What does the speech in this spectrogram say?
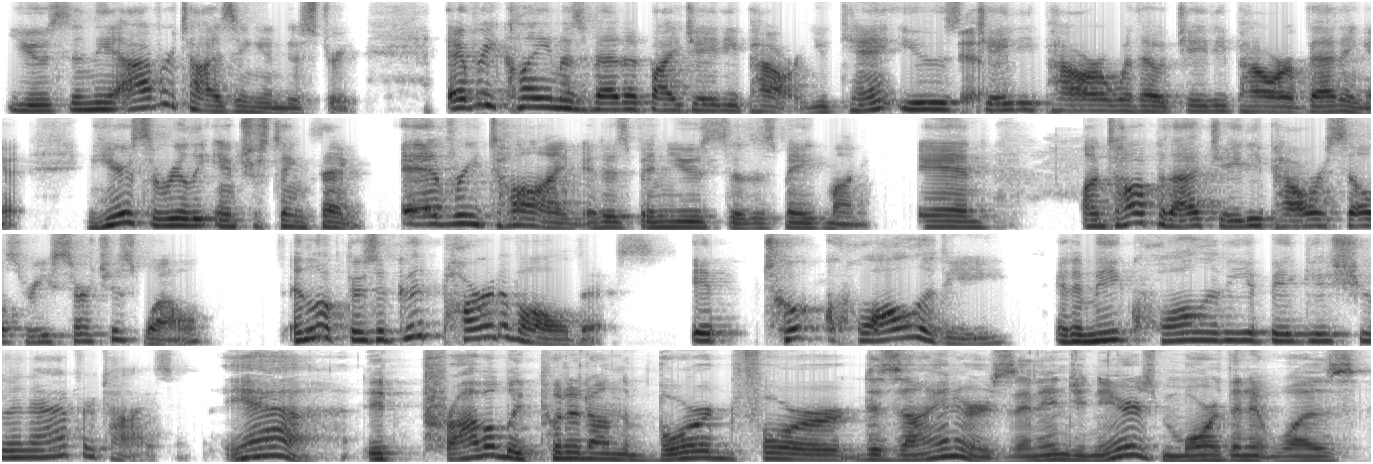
used in the advertising industry. Every claim is vetted by JD Power. You can't use yeah. JD Power without JD Power vetting it. And here's the really interesting thing. Every time it has been used, it has made money. And on top of that, JD Power sells research as well. And look, there's a good part of all this it took quality and it made quality a big issue in advertising. Yeah, it probably put it on the board for designers and engineers more than it was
